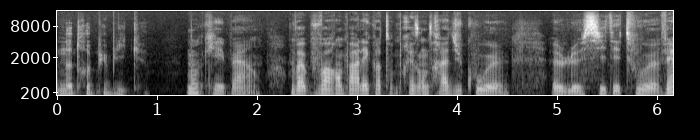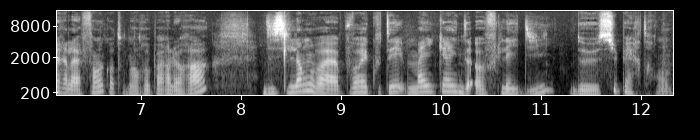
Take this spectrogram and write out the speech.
notre public. Ok, ben, on va pouvoir en parler quand on présentera du coup le site et tout euh, vers la fin, quand on en reparlera. D'ici là, on va pouvoir écouter My Kind of Lady de Supertramp.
